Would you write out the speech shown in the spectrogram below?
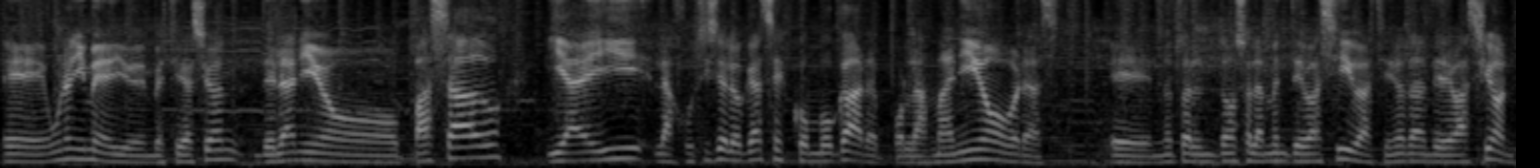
eh, un año y medio de investigación del año pasado, y ahí la justicia lo que hace es convocar por las maniobras, no, solamente evasivas, sino también de evasión,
